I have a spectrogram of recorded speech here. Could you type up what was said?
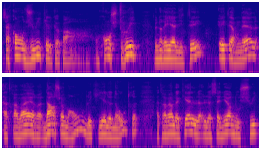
ça conduit quelque part on construit une réalité éternelle à travers, dans ce monde qui est le nôtre, à travers lequel le Seigneur nous suit.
